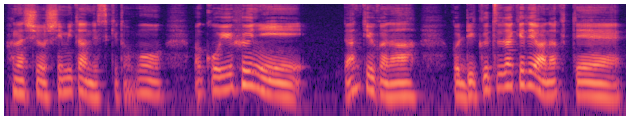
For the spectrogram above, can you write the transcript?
話をしてみたんですけども、まあ、こういうふうに、なんていうかな、理屈だけではなくて、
